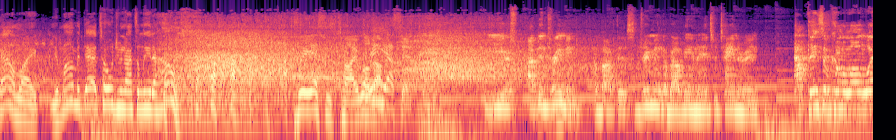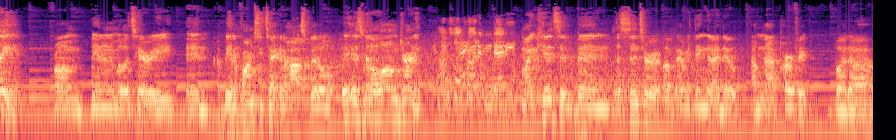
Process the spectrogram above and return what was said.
Now I'm like, your mom and dad told you not to leave the house. Three S's, Ty. Well done. For years, I've been dreaming about this, dreaming about being an entertainer, and now things have come a long way from being in the military and being a pharmacy tech at a hospital. It- It's been a long journey. I'm so proud of you, Daddy. My kids have been the center of everything that I do. I'm not perfect, but uh,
